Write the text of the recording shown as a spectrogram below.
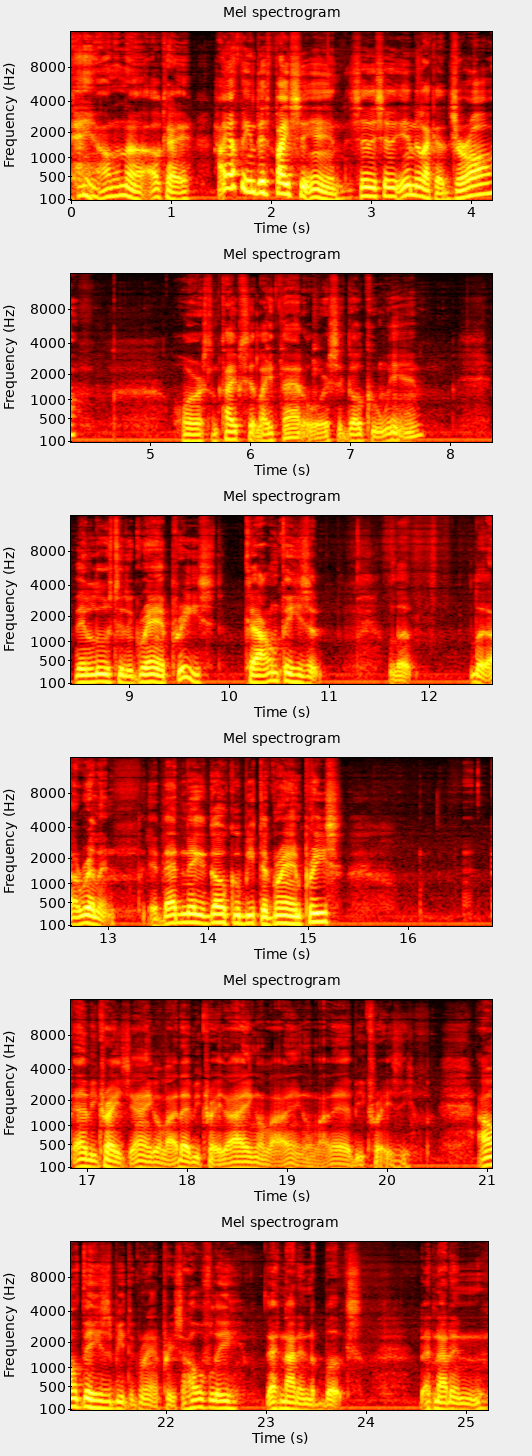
Damn, I don't know. Okay. How y'all think this fight should end? Should it, should it end in like a draw? Or some type shit like that? Or should Goku win? Then lose to the Grand Priest? Because I don't think he should. Look, look, uh, really. If that nigga Goku beat the Grand Priest, That'd be crazy. I ain't gonna lie. That'd be crazy. I ain't gonna lie. I ain't gonna lie. That'd be crazy. I don't think he should beat the Grand Priest. So hopefully that's not in the books. That's not in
